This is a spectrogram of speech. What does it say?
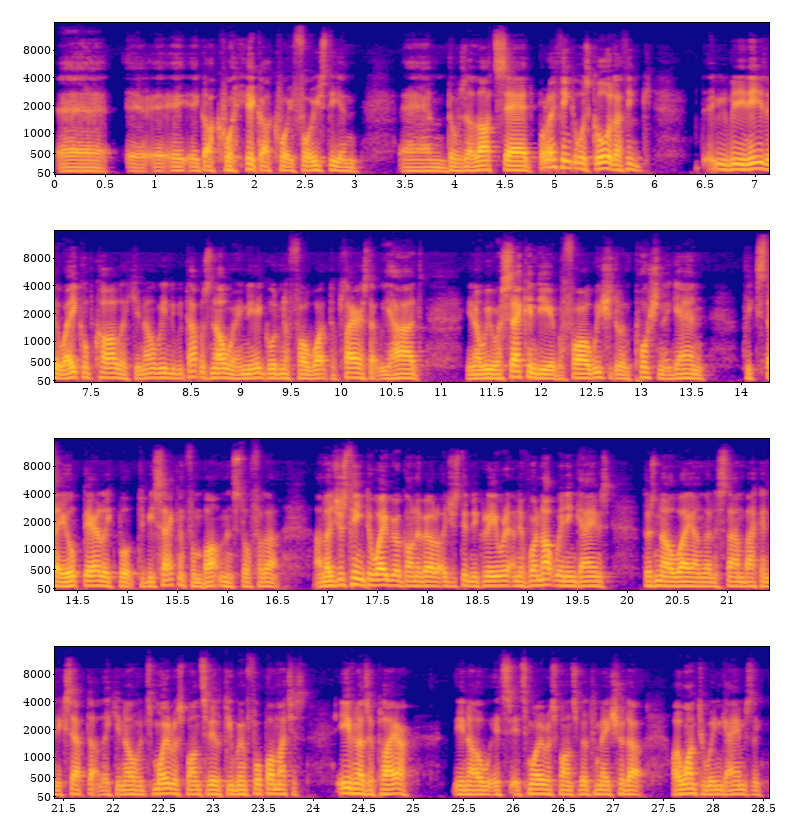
uh, it, it, got quite it got quite feisty and um, there was a lot said. But I think it was good. I think we really needed a wake up call. Like you know, we that was nowhere near good enough for what the players that we had. You know, we were second year before. We should have been pushing again to stay up there. Like, but to be second from bottom and stuff like that. And I just think the way we were going about it, I just didn't agree with it. And if we're not winning games, there's no way I'm going to stand back and accept that. Like you know, it's my responsibility to win football matches, even as a player. You know, it's it's my responsibility to make sure that I want to win games. Like,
